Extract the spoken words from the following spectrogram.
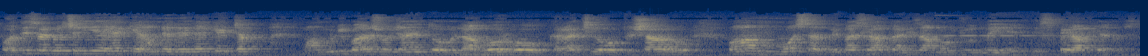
اور تیسرا کوشچن یہ ہے کہ ہم نے دیکھا کہ جب معمولی بارش ہو جائیں تو لاہور ہو، کراچی ہو، پشاور ہو، وہاں مؤثر نکاسیاب کا نظام موجود نہیں ہے۔ اس پہ آپ کیا کر سکتے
